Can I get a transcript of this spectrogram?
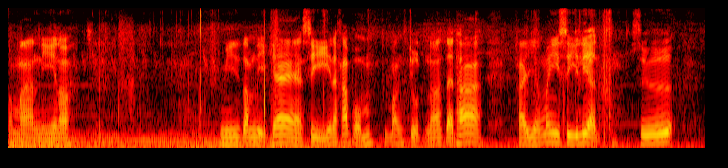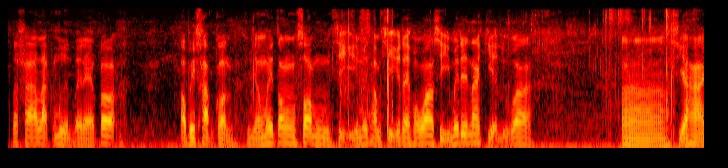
ประมาณนี้เนาะมีตำหนิแค่สีนะครับผมบางจุดนะ แต่ถ้าใครยังไม่ซีเรียส ซื้อราคาหลักหมื่นไปแล้วก็เอาไปขับก่อน ยังไม่ต้องซ่อมสีไม่ทำสีก็ได้ เพราะว่าสีไม่ได้น่าเกลียดหรือว่าเสียหาย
